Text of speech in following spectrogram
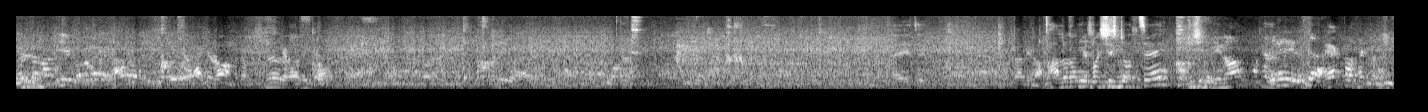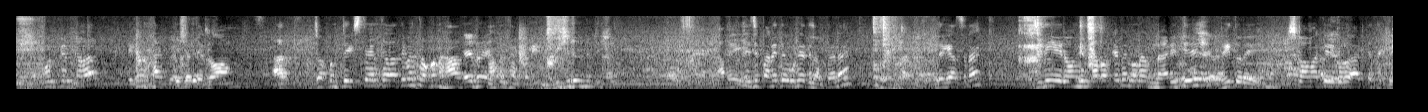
একটা রং এই যে ভালো রঙের বৈশিষ্ট্য হচ্ছে রং উঠে যাবে। একটাও থাকবে না ফুড গ্রেড কালার এখানে থাকবে রং আর যখন টেক্সটাইল কালার দেবেন তখন হাত হাতে থাকবে। আমি এই যে পানিতে উঠে দিলাম তাই না? লেগে আছে না? যিনি এই রঙের খাবার খাবেন ওনার নাড়িতে ভিতরে স্টমাকে এগুলো আটকে থাকবে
